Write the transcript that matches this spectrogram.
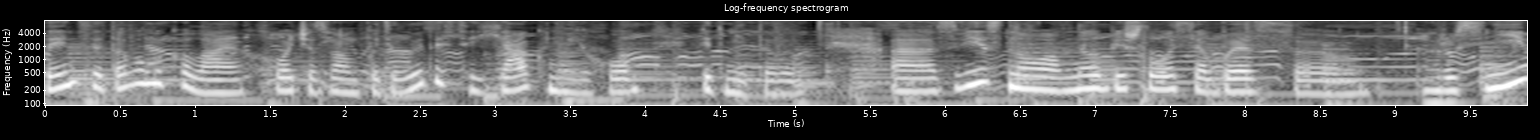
День Святого Миколая. Хочу з вами поділитися, як ми його відмітили. Е, Звісно, не обійшлося без грусні.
